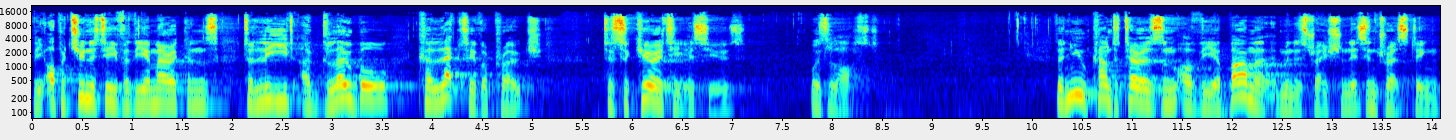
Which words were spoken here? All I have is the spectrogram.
The opportunity for the Americans to lead a global collective approach to security issues was lost. The new counterterrorism of the Obama administration, it's interesting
